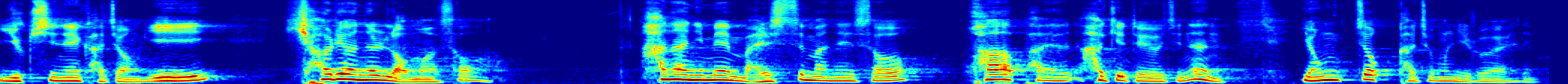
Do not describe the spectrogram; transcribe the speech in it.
육신의 가정, 이 혈연을 넘어서 하나님의 말씀 안에서 화합하게 되어지는 영적 가정을 이루어야 됩니다.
